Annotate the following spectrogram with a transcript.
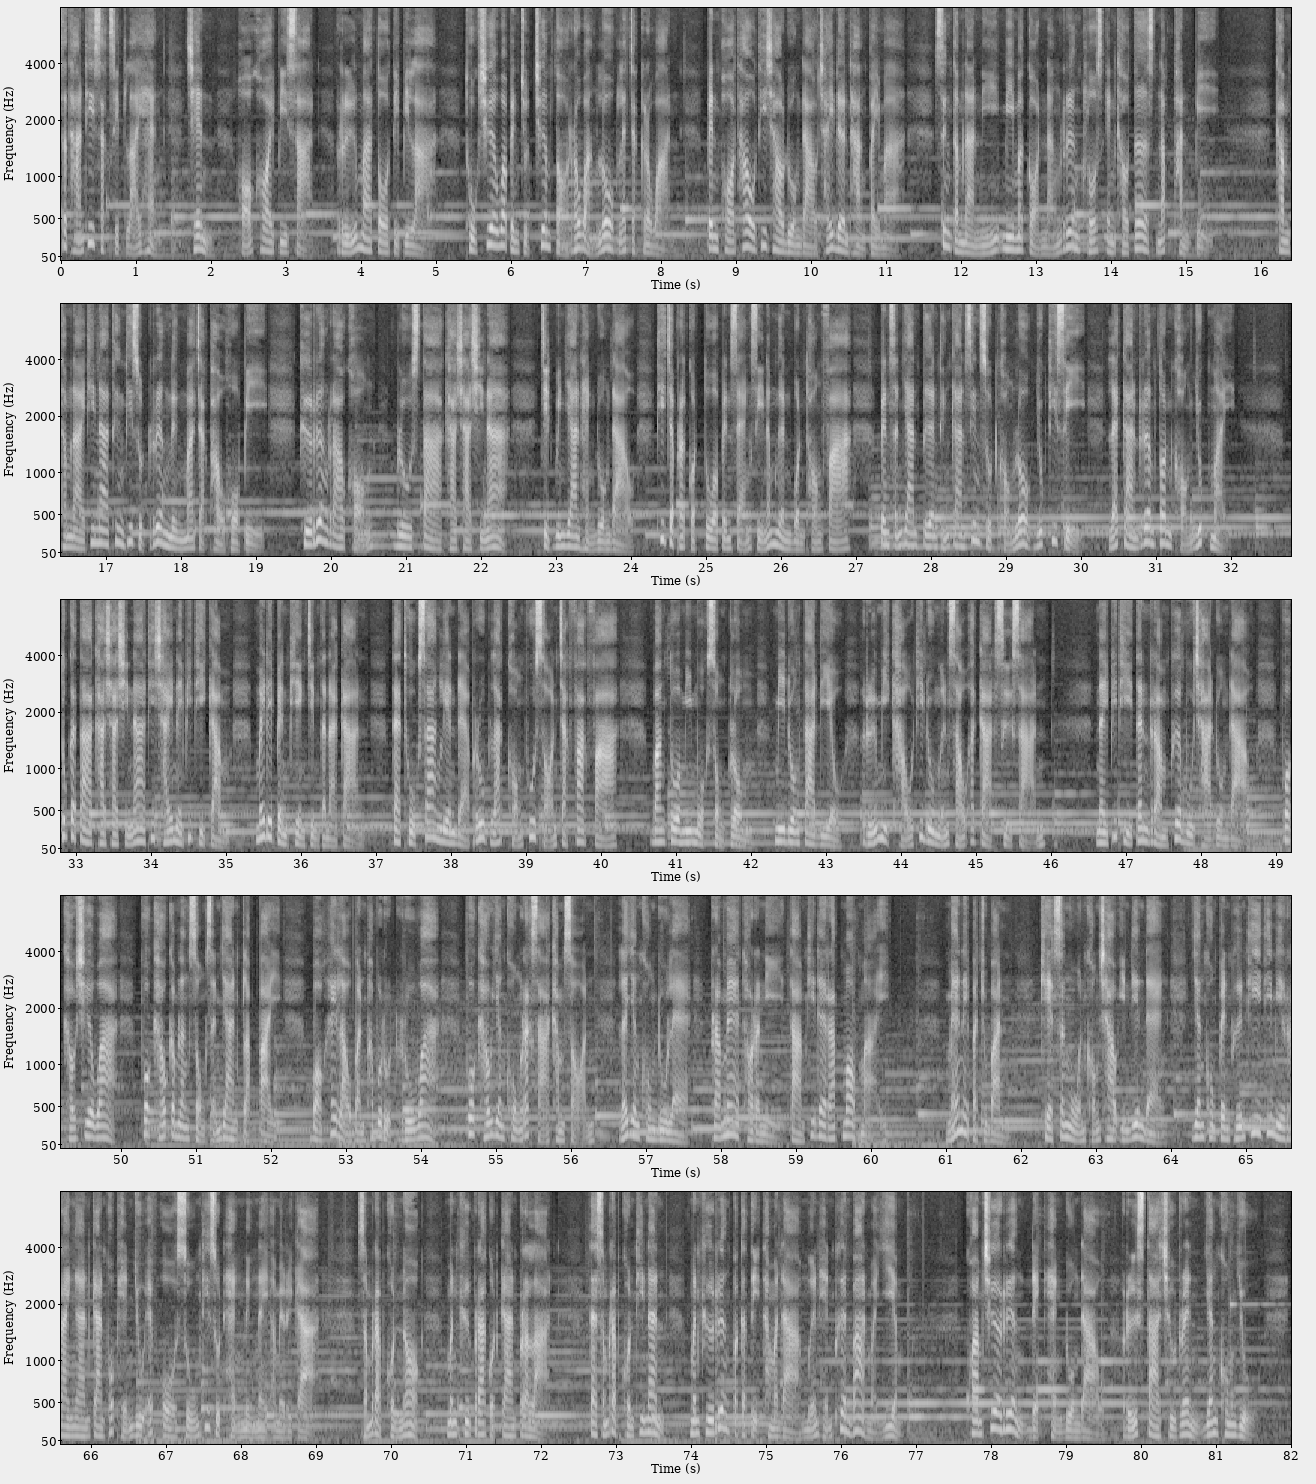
สถานที่ศักดิ์สิทธิ์หลายแห่ง เช่น หอคอยปีศาจหรือมาโตติปิลา ถูกเชื่อว่าเป็นจุดเชื่อมต่อระหว่างโลกและจักรวาล เป็นพอเท่าที่ชาวดวงดาวใช้เดินทางไปมา ซึ่งตำนานนี้มีมาก่อนหนังเรื่อง Close Encounters นับพันปีคำทำนายที่น่าทึ่งที่สุดเรื่องหนึ่งมาจากเผ่าโฮปี คือเรื่องราวของ Blue Star คาชาชินา จิตวิญญาณแห่งดวงดาว ที่จะปรากฏตัวเป็นแสงสีน้ำเงินบนท้องฟ้า เป็นสัญญาณเตือนถึงการสิ้นสุดของโลกยุคที่ 4 และการเริ่มต้นของยุคใหม่ ตุ๊กตาคาชาชินาที่ใช้ในพิธีกรรม ไม่ได้เป็นเพียงจินตนาการ แต่ถูกสร้างเรียนแบบรูปลักษณ์ของผู้สอนจากฟากฟ้า บางตัวมีหมวกทรงกลม มีดวงตาเดียว หรือมีเขาที่ดูเหมือนเสาอากาศสื่อสารในพิธีเต้นรำเพื่อบูชาดวงดาว พวกเขาเชื่อว่า พวกเขากำลังส่งสัญญาณกลับไป บอกให้เหล่าบรรพบุรุษรู้ว่า พวกเขายังคงรักษาคำสอน และยังคงดูแลพระแม่ธรณีตามที่ได้รับมอบหมาย แม้ในปัจจุบัน เขตสงวนของชาวอินเดียนแดง ยังคงเป็นพื้นที่ที่มีรายงานการพบเห็น UFO สูงที่สุดแห่งหนึ่งในอเมริกาสำหรับคนนอกมันคือปรากฏการณ์ประหลาด แต่สำหรับคนที่นั่นมันคือเรื่องปกติธรรมดาเหมือนเห็นเพื่อนบ้านมาเยี่ยม ความเชื่อเรื่องเด็กแห่งดวงดาว หรือ Star Children ยังคงอยู่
